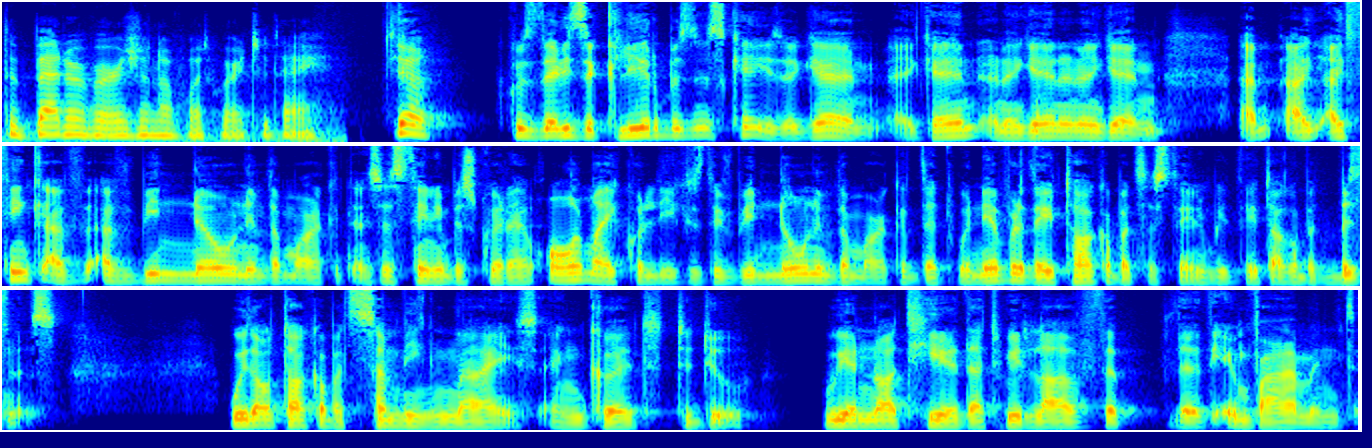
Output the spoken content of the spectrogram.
the better version of what we're today. Yeah, because there is a clear business case again, again and again and again. Um, I, I, think I've, I've been known in the market and Sustainable Square, all my colleagues, they've been known in the market that whenever they talk about sustainability, they talk about business. We don't talk about something nice and good to do. We are not here that we love the, the, the environment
